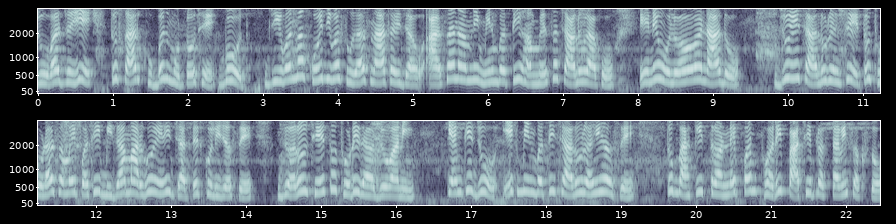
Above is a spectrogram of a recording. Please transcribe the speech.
જોવા જઈએ તો સાર ખૂબ જ મોટો છે. બોધ, જીવનમાં કોઈ દિવસ ઉદાસ ના થઈ જાઓ. આશા નામની મીણબત્તી હંમેશા ચાલુ રાખો. એને ઓલવાવા ના દો. જો એ ચાલુ રહેશે તો થોડા સમય પછી બીજા માર્ગો એની જાતે જ ખુલી જશે. જરૂર છે તો થોડી રાહ જોવાની. કેમ કે જો એક મીણબત્તી ચાલુ રહી હશે, તો બાકી ત્રણને પણ ફરી પાછી પ્રગટાવી શકશો.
